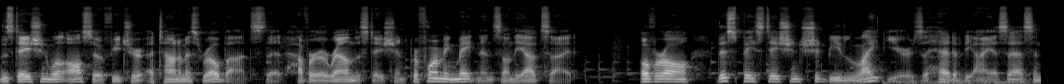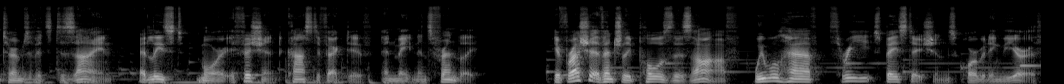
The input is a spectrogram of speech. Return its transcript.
The station will also feature autonomous robots that hover around the station performing maintenance on the outside. Overall, this space station should be light years ahead of the ISS in terms of its design, at least more efficient, cost effective, and maintenance friendly. If Russia eventually pulls this off, we will have three space stations orbiting the Earth.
